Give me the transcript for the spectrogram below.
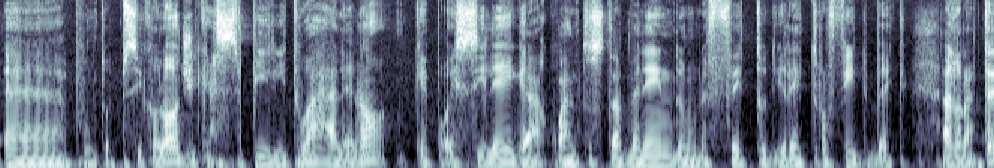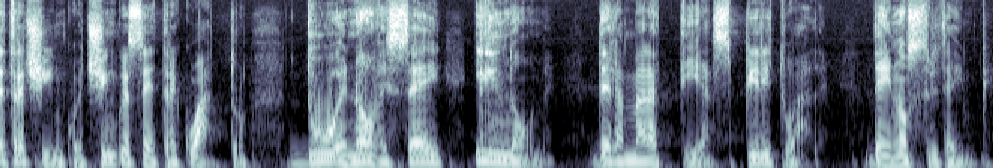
eh, appunto psicologica, spirituale, no? che poi si lega a quanto sta avvenendo in un effetto di retrofeedback. Allora, 335 5634 296 il nome della malattia spirituale dei nostri tempi.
